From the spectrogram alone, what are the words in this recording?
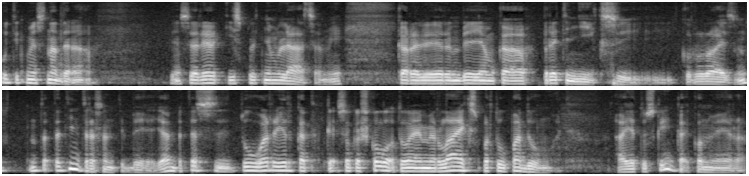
ko tik mēs nedarām. Mēs arī izplatņam lēcam. Ja karavīram bijām kā pretinieks, kuru raizi. Nu, tad, tad interesanti bija. Ja? Bet tas arī ir, kad saka, skolotājiem ir laiks par to padomāt. A, ja tu skrieni kā konvejerā,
